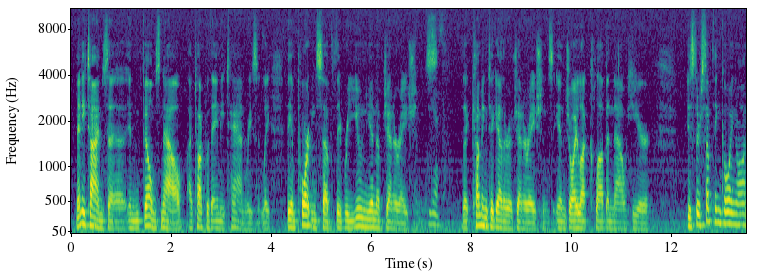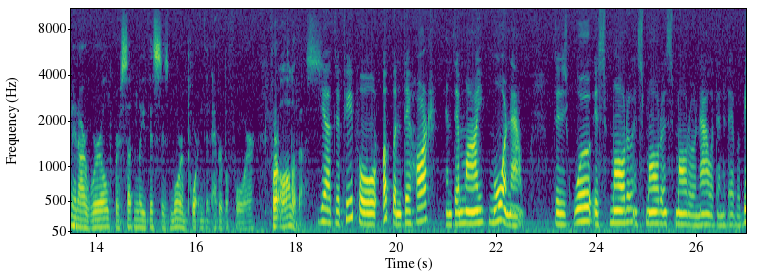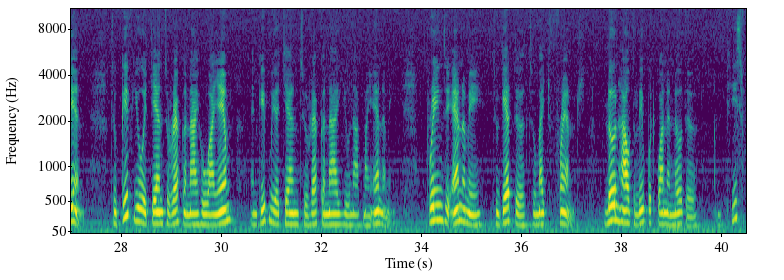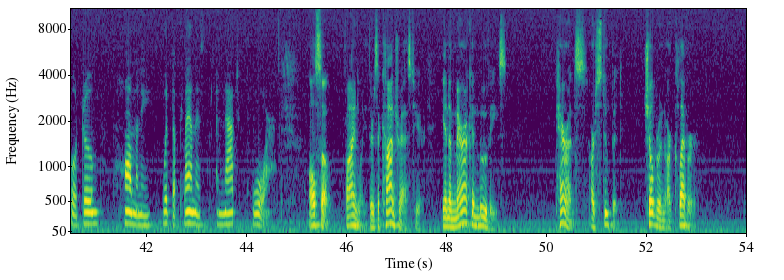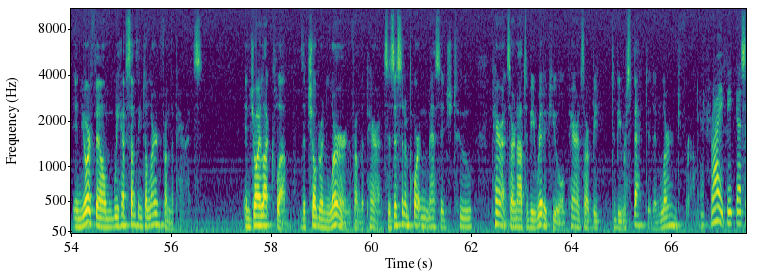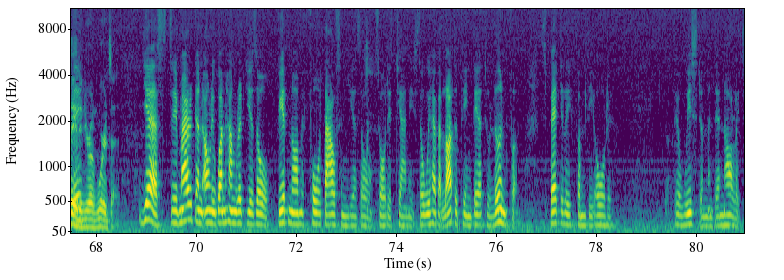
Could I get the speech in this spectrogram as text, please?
Many times uh, in films now, I talked with Amy Tan recently, the importance of the reunion of generations. Yes. The coming together of generations in Joy Luck Club and now here. Is there something going on in our world where suddenly this is more important than ever before for all of us? Yeah, the people open their heart and their mind more now. The world is smaller and smaller and smaller now than it ever been. To give you a chance to recognize who I am and give me a chance to recognize you not my enemy. Bring the enemy together to make friends. Learn how to live with one another in peaceful terms, harmony with the planet and not war. Also, finally, there's a contrast here. In American movies, parents are stupid, children are clever. In your film, we have something to learn from the parents. In Joy Luck Club, the children learn from the parents. Is this an important message to parents are not to be ridiculed, parents are be, to be respected and learned from? That's right, because Say it in your own words. Uh, Yes, the American only 100 years old. Vietnam is 4,000 years old. So the Chinese. So we have a lot of things there to learn from, especially from the older, their wisdom and their knowledge.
